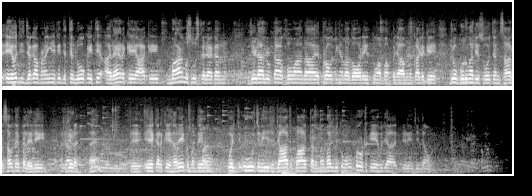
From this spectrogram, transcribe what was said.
ਇਹੋ ਜੀ ਜਗ੍ਹਾ ਬਣਾਈ ਹੈ ਕਿ ਜਿੱਥੇ ਲੋਕ ਇੱਥੇ ਰਹਿਣ ਕੇ, ਆ ਕੇ ਮਾਣ ਮਹਿਸੂਸ ਕਰਿਆ ਕਰਨ। ਜਿਹੜਾ ਲੁੱਟਾਂ ਖੋਹਾਂ ਦਾ, ਇਹ ਫਰੌਤੀਆਂ ਦਾ ਦੌਰ ਇਸ ਤੋਂ ਆਪਾਂ ਪੰਜਾਬ ਨੂੰ ਕੱਢ ਕੇ ਜੋ ਗੁਰੂਆਂ ਦੀ ਸੋਚ ਅਨੁਸਾਰ ਸਭ ਦੇ ਭਲੇ ਲਈ ਜਿਹੜਾ, ਹੈ? ਤੇ ਇਹ ਕਰਕੇ ਹਰੇਕ ਬੰਦੇ ਨੂੰ ਕੋਈ ਊਚ ਨੀਚ ਜਾਤ ਪਾਤ ਧਰਮ ਮਜ਼ਹਬ ਤੋਂ ਉੱਪਰ ਉੱਠ ਕੇ ਇਹੋ ਜਿਹਾ ਜਿਹੜੀਆਂ ਚੀਜ਼ਾਂ ਹੋਣ।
